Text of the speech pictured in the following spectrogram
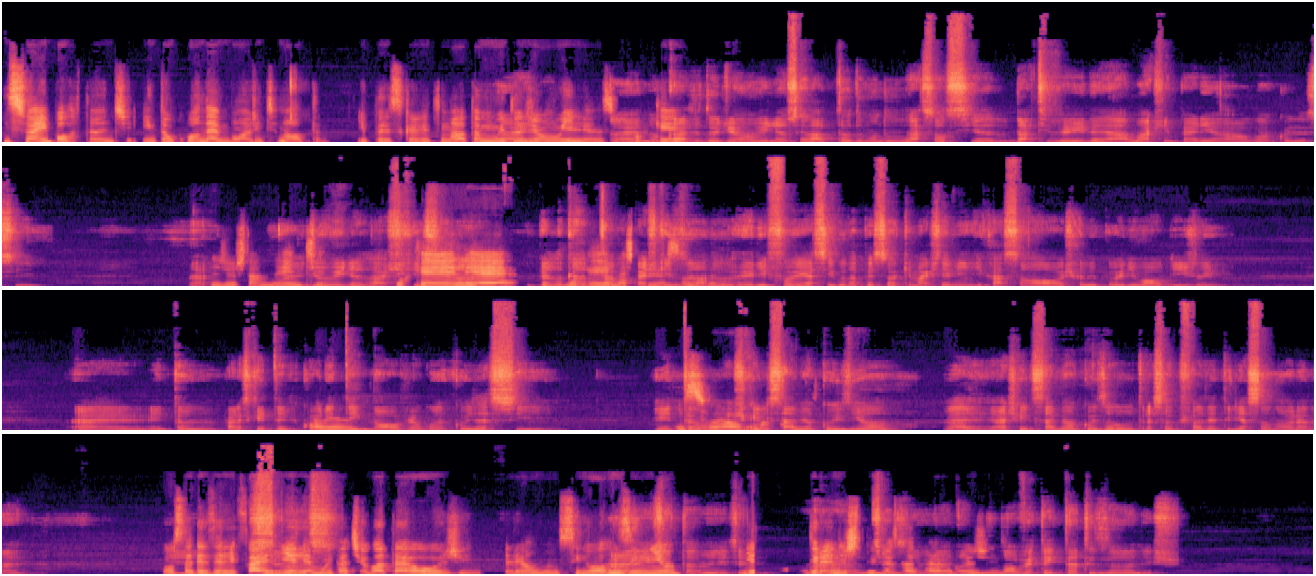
isso é importante. Então, quando é bom, a gente nota. E por isso que a gente nota muito é, John no, Williams. É, porque... No caso do John Williams, sei lá, todo mundo associa o Darth Vader à marcha imperial, alguma coisa assim. É. Justamente. É, John Williams, acho Porque que, ele lá, é. Pelo que eu tava pesquisando, ele foi a segunda pessoa que mais teve indicação ao Oscar depois de Walt Disney. É, então parece que ele teve 49, é. alguma coisa assim. Então é acho que ele sabe uma coisinha. É, acho que ele sabe uma coisa ou outra sobre fazer trilha sonora, né? Com e, certeza, ele faz. E ele é muito ativo até hoje. Ele é um senhorzinho. É, exatamente. E é grande é, até hoje. 90 e tantos anos.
